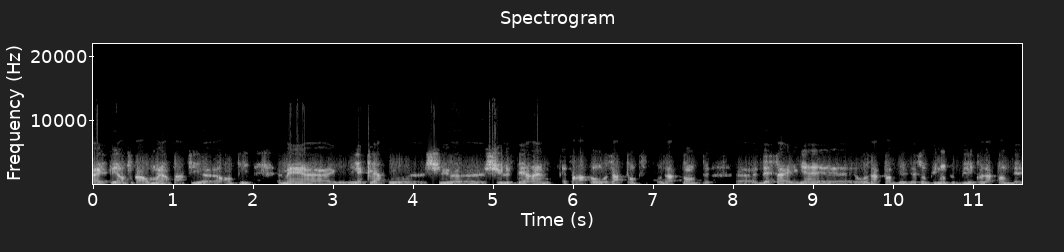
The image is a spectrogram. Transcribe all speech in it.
a été en tout cas au moins en partie euh, rempli. Mais euh, il est clair que sur, euh, sur le terrain, et par rapport aux attentes, aux attentes des Sahéliens, et aux attentes des, opinions publiques, aux attentes des,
